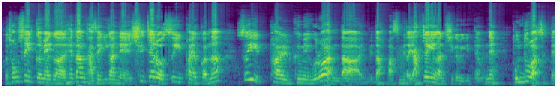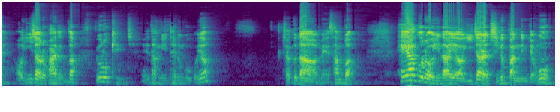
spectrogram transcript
그 총수입 금액은 해당 가세 기간 내에 실제로 수입하였거나 수입할 금액으로 한다입니다. 맞습니다. 약정에 의한 지급이기 때문에 돈 들어왔을 때 어, 이자로 봐야 된다. 요렇게 이제 해당이 되는 거고요. 자, 그 다음에 3번. 해약으로 인하여 이자를 지급받는 경우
